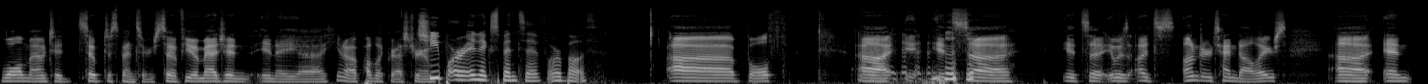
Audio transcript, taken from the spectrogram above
wall-mounted soap dispenser. So if you imagine in a uh, you know a public restroom, Cheap or inexpensive or both? uh, both. Uh, it, it's uh, it's uh, it was it's under ten dollars, uh, and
